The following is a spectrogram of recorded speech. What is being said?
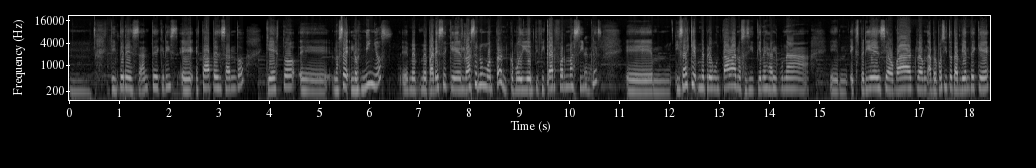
Mm, qué interesante, Cris. Eh, estaba pensando que esto, eh, no sé, los niños eh, me, me, parece que lo hacen un montón, como de identificar formas simples Em, y sabes que me preguntaba, no sé si tienes alguna em, experiencia o background, a propósito también de que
